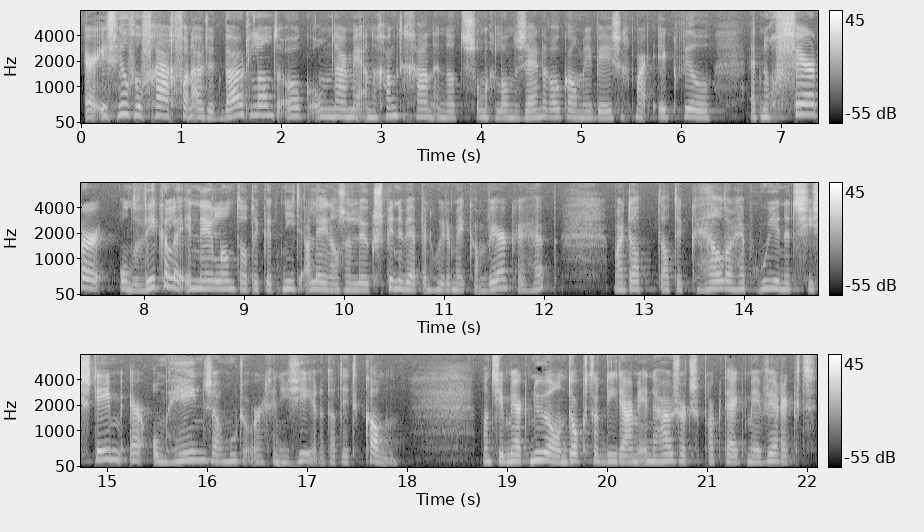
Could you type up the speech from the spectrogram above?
er is heel veel vraag vanuit het buitenland ook om daarmee aan de gang te gaan. En dat sommige landen zijn er ook al mee bezig. Maar ik wil het nog verder ontwikkelen in Nederland. Dat ik het niet alleen als een leuk spinnenweb en hoe je ermee kan werken heb. Maar dat, dat ik helder heb hoe je het systeem eromheen zou moeten organiseren. Dat dit kan. Want je merkt nu al een dokter die daarmee in de huisartsenpraktijk mee werkt.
